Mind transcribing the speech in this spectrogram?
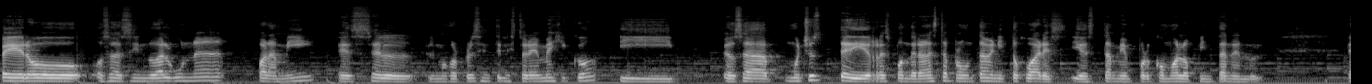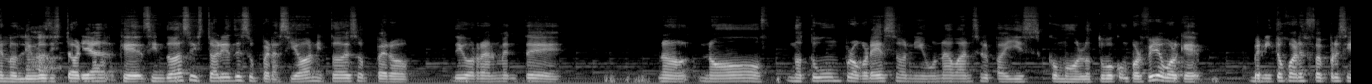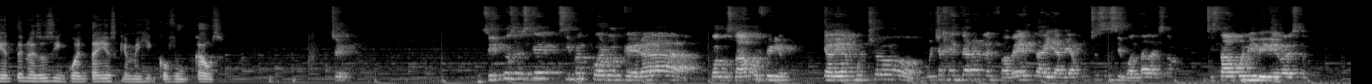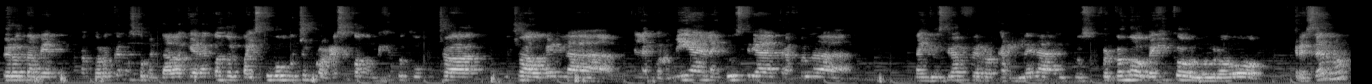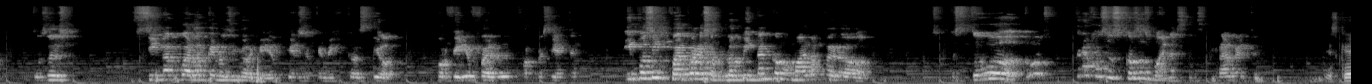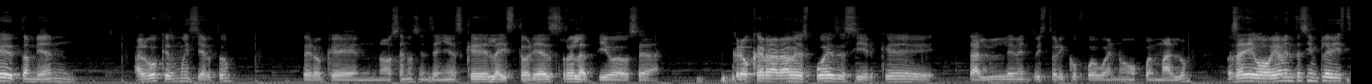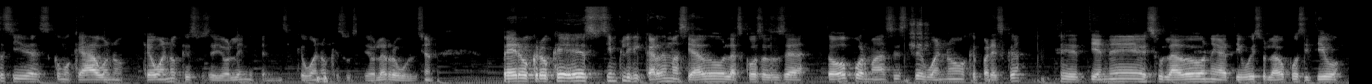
Pero, o sea, sin duda alguna, para mí es el, mejor presidente en la historia de México y, o sea, muchos te responderán a esta pregunta Benito Juárez y es también por cómo lo pintan en, en los libros de historia, que sin duda su historia es de superación y todo eso, pero digo, realmente no, no, no tuvo un progreso ni un avance el país como lo tuvo con Porfirio, porque Benito Juárez fue presidente en esos 50 años que México fue un caos. Sí. Sí, pues es que sí me acuerdo que era cuando estaba Porfirio, que había mucho, mucha gente era analfabeta y había muchas desigualdades, ¿no? Sí estaba muy dividido eso. Pero también me acuerdo que nos comentaba que era cuando el país tuvo mucho progreso, cuando México tuvo mucho, mucho auge en la, en la economía, en la industria, trajo la, la industria ferrocarrilera, pues fue cuando México logró crecer, ¿no? Entonces, sí me acuerdo que nos dijo que yo pienso que México, tío, Porfirio fue el mejor presidente. Y pues sí, fue por eso, lo pintan como malo, pero pues tuvo, tuvo trajo sus cosas buenas, realmente. Es que también algo que es muy cierto, pero que no se nos enseña es que la historia es relativa, o sea, creo que rara vez puedes decir que tal evento histórico fue bueno o fue malo. O sea, digo, obviamente a simple vista sí es como que, ah, bueno, qué bueno que sucedió la independencia, qué bueno que sucedió la revolución. Pero creo que es simplificar demasiado las cosas, o sea, todo por más este bueno que parezca, eh, tiene su lado negativo y su lado positivo.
